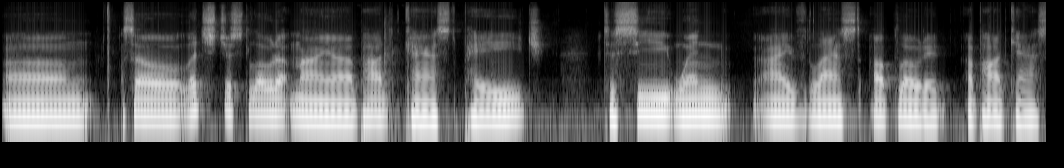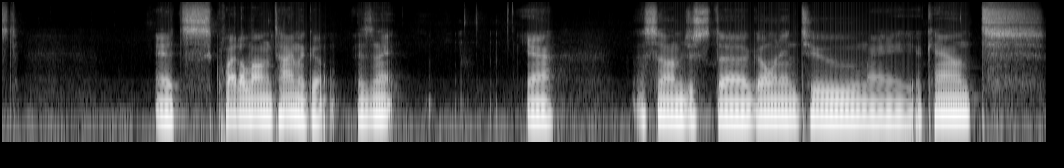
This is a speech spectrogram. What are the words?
Um, so let's just load up my uh, podcast page to see when I've last uploaded a podcast. It's quite a long time ago, isn't it? Yeah. So I'm just uh, going into my account.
